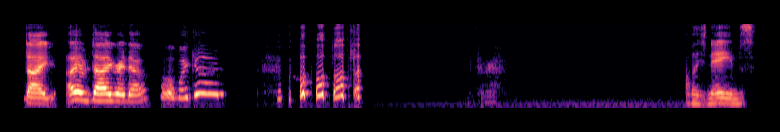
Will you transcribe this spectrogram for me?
dying. I am dying right now. Oh my god. All these names.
